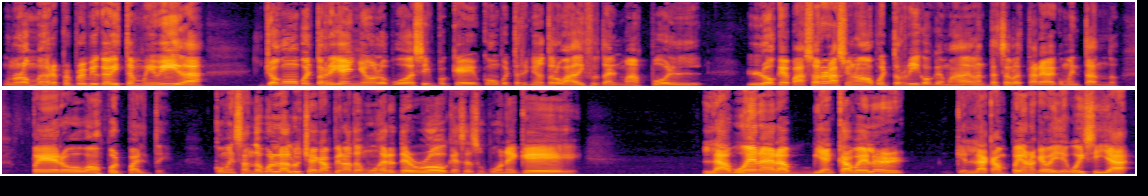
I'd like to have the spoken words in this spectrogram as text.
uno de los mejores pay-per-view que he visto en mi vida. Yo como puertorriqueño lo puedo decir porque como puertorriqueño te lo vas a disfrutar más por lo que pasó relacionado a Puerto Rico, que más adelante se lo estaré comentando. Pero vamos por parte. Comenzando por la lucha de campeonato de mujeres de Raw, que se supone que la buena era Bianca Belair, que es la campeona que güey, si ya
